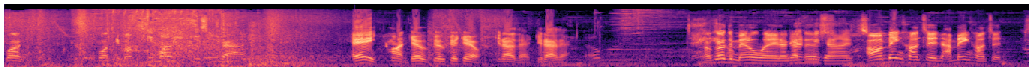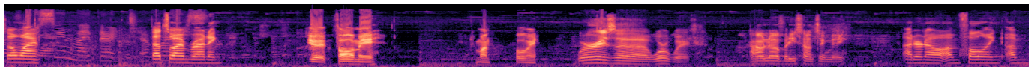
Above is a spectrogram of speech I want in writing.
Come on. Come on, Teemo. Teemo, you piece of trash. Hey, come on, Joe, Joe, Joe, Joe. Get out of there, get out of there. Nope. I'll go to middle lane, I got this. Guys. Oh, I'm being hunted. I'm being hunted. So am I. That's why I'm running. Good, follow me. Come on, follow me. Where is uh Warwick? I don't know, but he's hunting me. I don't know. I'm following. I'm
